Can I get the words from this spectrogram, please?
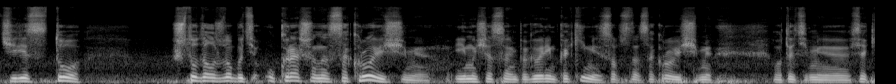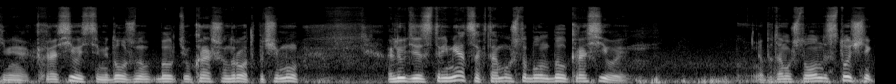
через то, что должно быть украшено сокровищами, и мы сейчас с вами поговорим, какими, собственно, сокровищами, вот этими всякими красивостями должен быть украшен рот. Почему люди стремятся к тому, чтобы он был красивый? Потому что он источник,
